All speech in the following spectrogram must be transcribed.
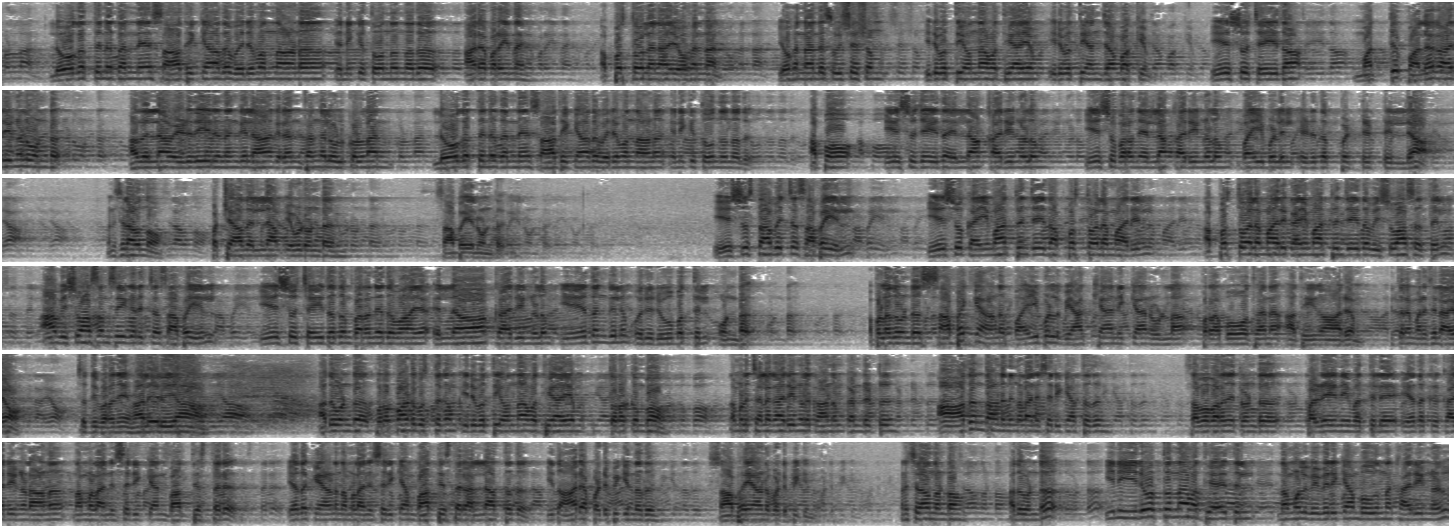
ലോകത്തിന് തന്നെ സാധിക്കാതെ വരുമെന്നാണ് എനിക്ക് തോന്നുന്നത്. ആരാ പറയുന്നേ? അപ്പസ്തോലനായ യോഹന്നാൻ. യോഹന്നാന്റെ സുവിശേഷം ഇരുപത്തിയൊന്നാം അധ്യായം ഇരുപത്തി അഞ്ചാം വാക്യം. യേശു ചെയ്ത മറ്റ് പല കാര്യങ്ങളും ഉണ്ട്. അതെല്ലാം എഴുതിയിരുന്നെങ്കിൽ ആ ഗ്രന്ഥങ്ങൾ ഉൾക്കൊള്ളാൻ ലോകത്തിന് തന്നെ സാധിക്കാതെ വരുമെന്നാണ് എനിക്ക് തോന്നുന്നത്. അപ്പോ യേശു ചെയ്ത എല്ലാ കാര്യങ്ങളും യേശു പറഞ്ഞ എല്ലാ കാര്യങ്ങളും ബൈബിളിൽ എഴുതപ്പെട്ടിട്ടില്ല. മനസ്സിലാവുന്നോ? പക്ഷെ അതെല്ലാം എവിടുണ്ട്? സഭയിലുണ്ട്. യേശു സ്ഥാപിച്ച സഭയിൽ യേശു കൈമാറ്റം ചെയ്ത അപ്പസ്തോലന്മാരിൽ അപ്പസ്തോലന്മാര് കൈമാറ്റം ചെയ്ത വിശ്വാസത്തിൽ ആ വിശ്വാസം സ്വീകരിച്ച സഭയിൽ യേശു ചെയ്തതും പറഞ്ഞതുമായ എല്ലാ കാര്യങ്ങളും ഏതെങ്കിലും ഒരു രൂപത്തിൽ ഉണ്ട്. അപ്പോൾ അതുകൊണ്ട് സഭയ്ക്കാണ് ബൈബിൾ വ്യാഖ്യാനിക്കാനുള്ള പ്രബോധന അധികാരം. ഇത്രയും മനസ്സിലായോ? ചെത്തി പറഞ്ഞേ ഹാലേലുയാ അതുകൊണ്ട് പുറപ്പാട് പുസ്തകം ഇരുപത്തി ഒന്നാം അധ്യായം തുറക്കുമ്പോ നമ്മൾ ചില കാര്യങ്ങൾ കാണും കണ്ടിട്ട് ആ അതെന്താണ് നിങ്ങൾ അനുസരിക്കാത്തത്? സഭ പറഞ്ഞിട്ടുണ്ട് പഴയ നിയമത്തിലെ ഏതൊക്കെ കാര്യങ്ങളാണ് നമ്മൾ അനുസരിക്കാൻ ബാധ്യസ്ഥര്? ഏതൊക്കെയാണ് നമ്മൾ അനുസരിക്കാൻ ബാധ്യസ്ഥരല്ലാത്തത്? ഇത് ആരാ പഠിപ്പിക്കുന്നത്? സഭയാണ് പഠിപ്പിക്കുന്നത്. മനസ്സിലാവുന്നുണ്ടോ? അതുകൊണ്ട് ഇനി ഇരുപത്തൊന്നാം അധ്യായത്തിൽ നമ്മൾ വിവരിക്കാൻ പോകുന്ന കാര്യങ്ങൾ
